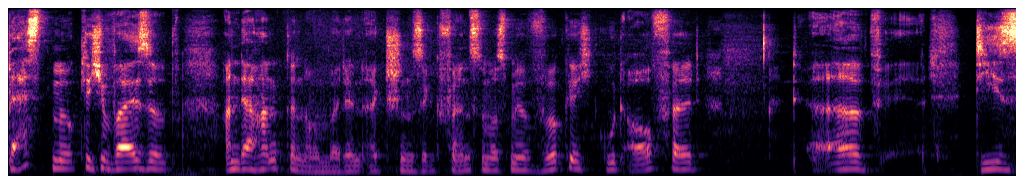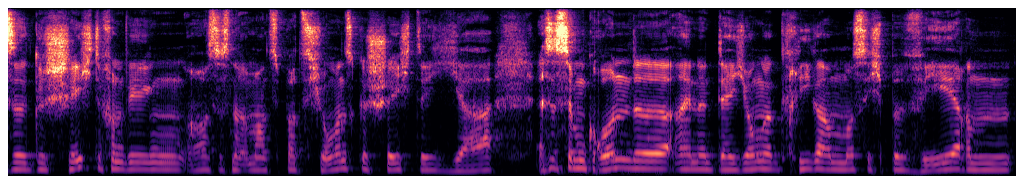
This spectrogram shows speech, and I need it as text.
bestmögliche Weise an der Hand genommen bei den Actionsequenzen, was mir wirklich gut auffällt, äh, diese Geschichte von wegen, oh, es ist eine Emanzipationsgeschichte, ja. Es ist im Grunde eine, der junge Krieger muss sich bewähren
